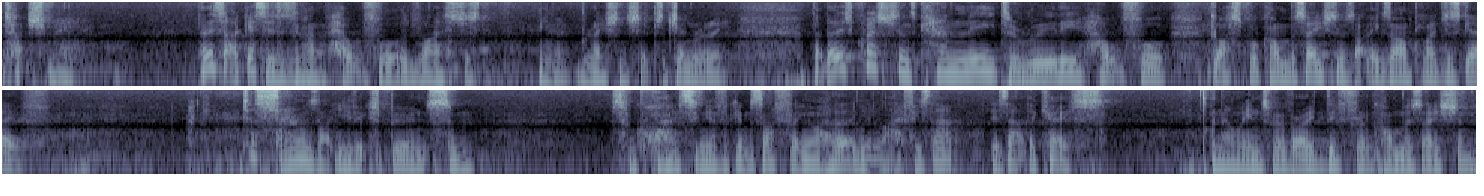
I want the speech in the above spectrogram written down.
touched me? Now this, I guess, this is kind of helpful advice, just, you know, relationships generally. But those questions can lead to really helpful gospel conversations, like the example I just gave. It just sounds like you've experienced some, some quite significant suffering or hurt in your life. Is that, is that the case? And then we're into a very different conversation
